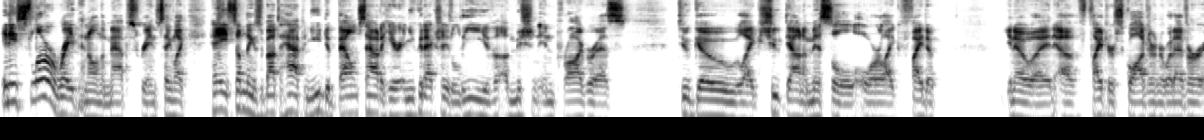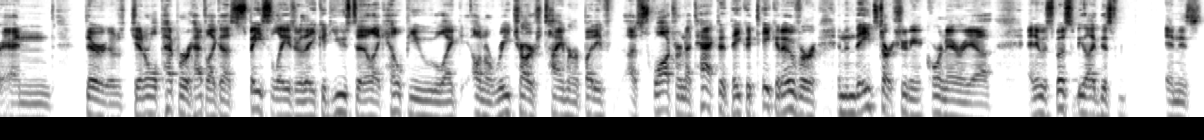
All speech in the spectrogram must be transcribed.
in a slower rate than on the map screen saying like hey something's about to happen you need to bounce out of here and you could actually leave a mission in progress to go like shoot down a missile or like fight a you know a, a fighter squadron or whatever and there general pepper had like a space laser they could use to like help you like on a recharge timer but if a squadron attacked it they could take it over and then they'd start shooting at corneria and it was supposed to be like this and it's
